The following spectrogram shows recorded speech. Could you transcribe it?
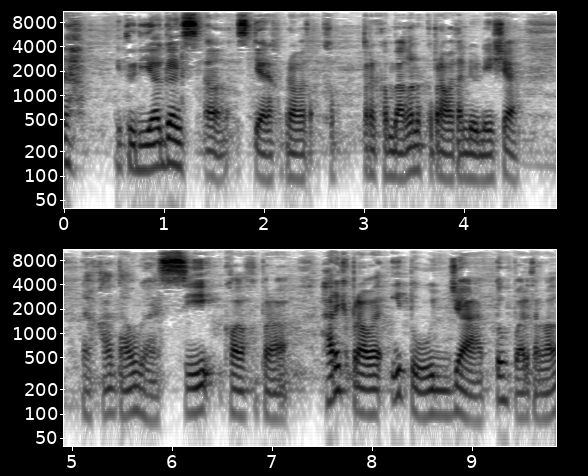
Nah, itu dia guys uh, sejarah keperawatan ke, perkembangan keperawatan di Indonesia. Nah, kalian tahu gak sih kalau kepera hari keperawatan itu jatuh pada tanggal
